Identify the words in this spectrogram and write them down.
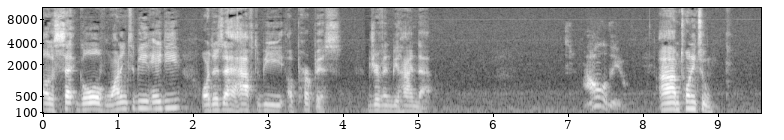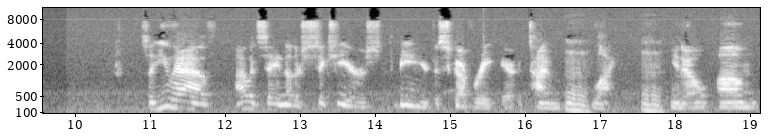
a set goal of wanting to be an AD or does it have to be a purpose? driven behind that. How old are you? I'm 22. So you have, I would say, another six years to be in your discovery timeline. Mm-hmm. Mm-hmm. You know, um,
